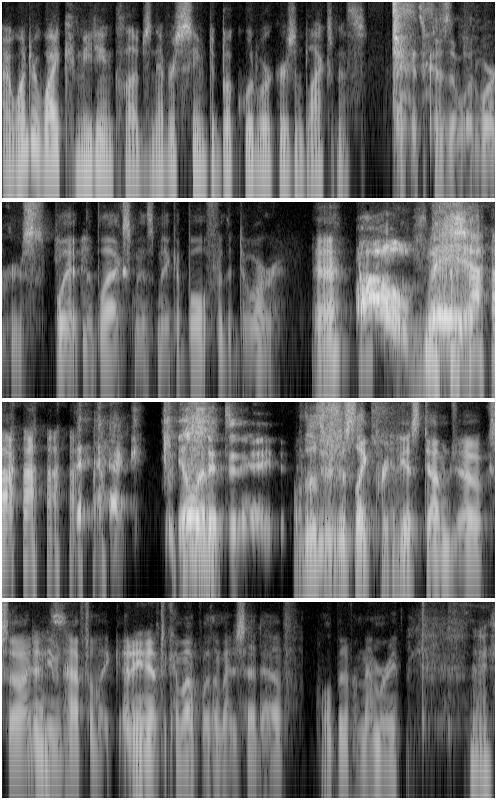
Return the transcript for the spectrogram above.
I wonder why comedian clubs never seem to book woodworkers and blacksmiths. I think it's because the woodworkers split and the blacksmiths make a bolt for the door. Huh? Oh man, heck, killing it today. Well, those are just like previous dumb jokes, so I didn't even have to like I didn't even have to come up with them. I just had to have a little bit of a memory. nice.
